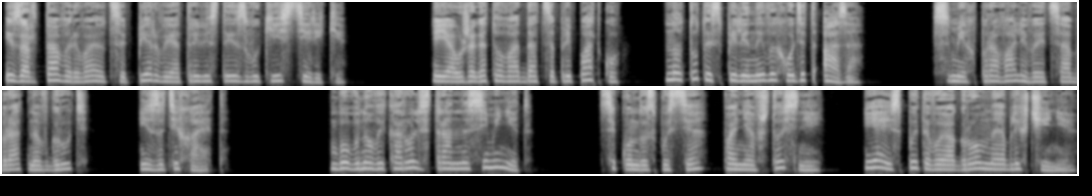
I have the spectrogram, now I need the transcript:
Изо рта вырываются первые отрывистые звуки истерики. Я уже готова отдаться припадку, но тут из пелены выходит Аза. Смех проваливается обратно в грудь и затихает. Бубновый король странно семенит. Секунду спустя, поняв, что с ней, я испытываю огромное облегчение.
